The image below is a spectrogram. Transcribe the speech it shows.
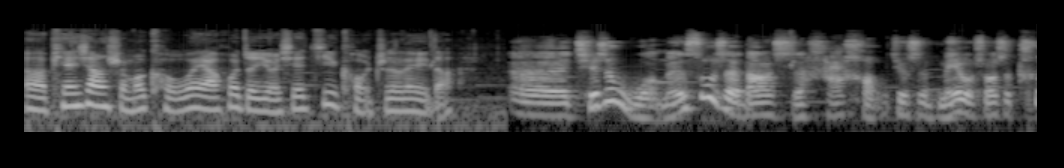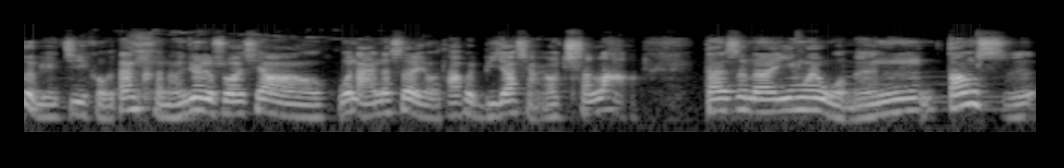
呃偏向什么口味啊，或者有些忌口之类的？呃，其实我们宿舍当时还好，就是没有说是特别忌口，但可能就是说像湖南的舍友他会比较想要吃辣，但是呢，因为我们当时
